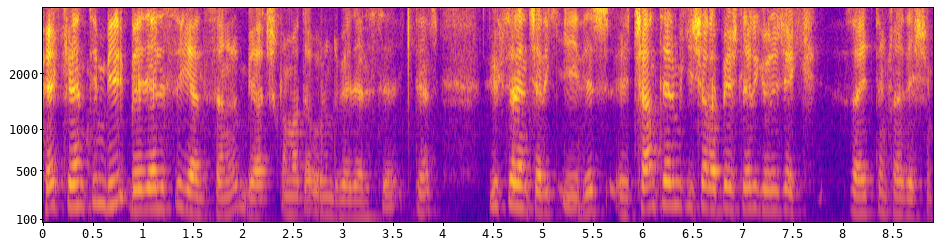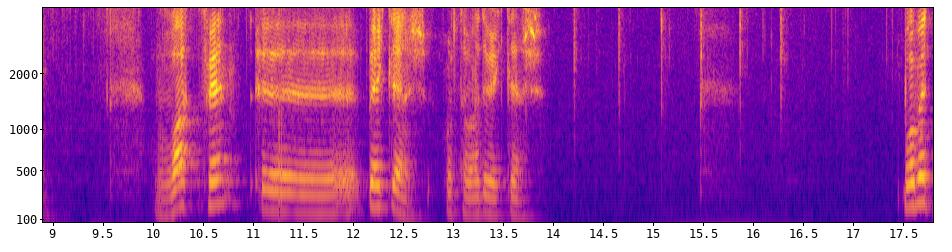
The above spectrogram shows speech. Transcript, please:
Pekent'in bir bedelisi geldi sanırım. Bir açıklamada bulundu bedelisi. Gider. Yükselen çelik iyidir. E, Çan termik inşallah beşleri görecek Zahittin kardeşim. Vakfen e, beklenir. Orta vade beklenir. Bobet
